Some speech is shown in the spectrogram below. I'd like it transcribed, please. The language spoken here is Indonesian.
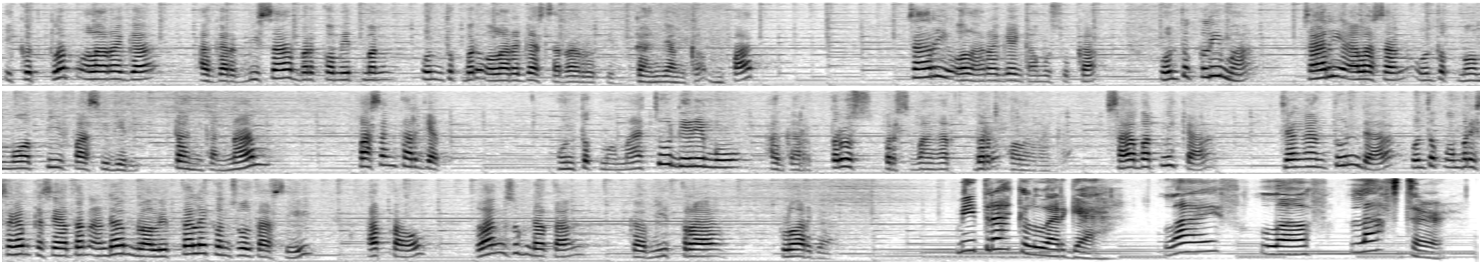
ikut klub olahraga agar bisa berkomitmen untuk berolahraga secara rutin. Dan yang keempat, cari olahraga yang kamu suka untuk kelima, cari alasan untuk memotivasi diri. Dan keenam, pasang target untuk memacu dirimu agar terus bersemangat berolahraga. Sahabat Mika, jangan tunda untuk memeriksakan kesehatan Anda melalui telekonsultasi atau langsung datang ke Mitra Keluarga. Mitra Keluarga, Life, Love, Laughter.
